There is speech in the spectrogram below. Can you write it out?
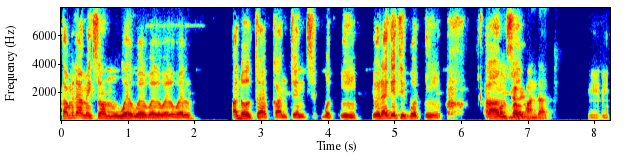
come that make some well, well, well, well, well, adult type content, but eh, you would get it, but eh. um, so back on that. Mhm.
